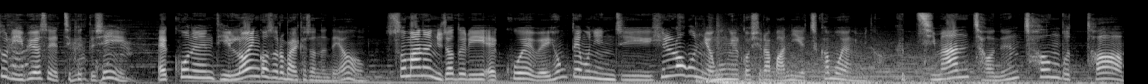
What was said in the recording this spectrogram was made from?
2 리뷰에서 예측했듯이 에코는 딜러인 것으로 밝혀졌는데요. 수많은 유저들이 에코의 외형 때문인지 healer군 영웅일 것이라 많이 예측한 모양입니다. 그치만 저는 처음부터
